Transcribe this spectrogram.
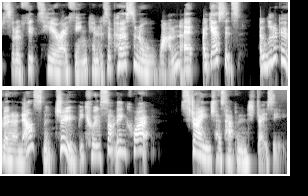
sort of fits here, I think, and it's a personal one. I guess it's a little bit of an announcement too, because something quite strange has happened, Daisy.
